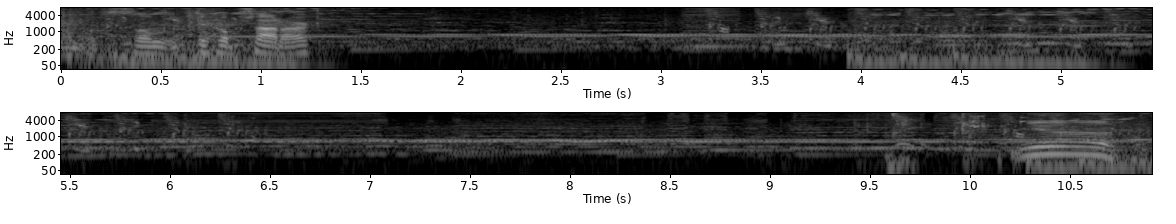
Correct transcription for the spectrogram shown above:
No bo to są w tych obszarach. Nie.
